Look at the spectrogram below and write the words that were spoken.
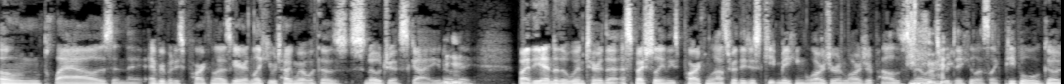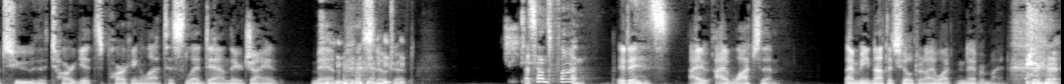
own plows, and they everybody's parking lots here. And like you were talking about with those snowdrifts, guy, you know Mhm. they. By the end of the winter, the, especially in these parking lots where they just keep making larger and larger piles of snow, it's Right. ridiculous. Like people will go to the Target's parking lot to sled down their giant man-made snowdrift. That sounds fun. It is. I I watch them. I mean, not the children. I watch. Never mind.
